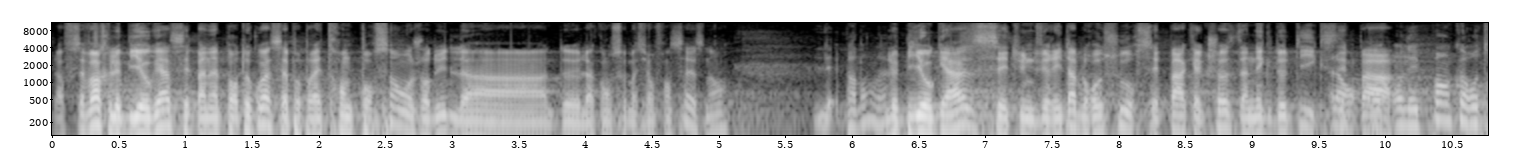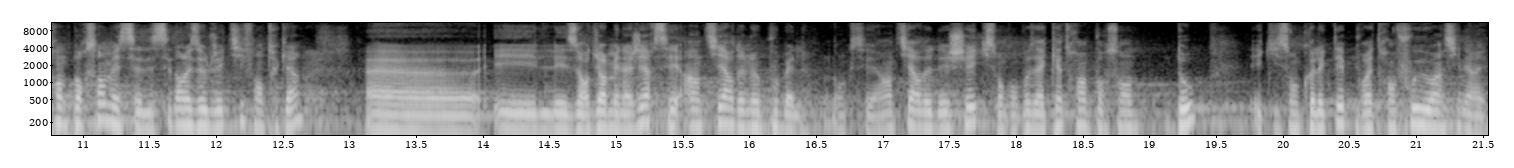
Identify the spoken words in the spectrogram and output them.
Alors, il faut savoir que le biogaz, c'est pas n'importe quoi, c'est à peu près 30% aujourd'hui de la, consommation française, non? Pardon Le biogaz, c'est une véritable ressource, c'est pas quelque chose d'anecdotique. Pas... on n'est pas encore aux 30%, mais c'est dans les objectifs en tout cas. Euh, et les ordures ménagères, c'est un tiers de nos poubelles. Donc c'est un tiers de déchets qui sont composés à 80% d'eau et qui sont collectés pour être enfouis ou incinérés.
